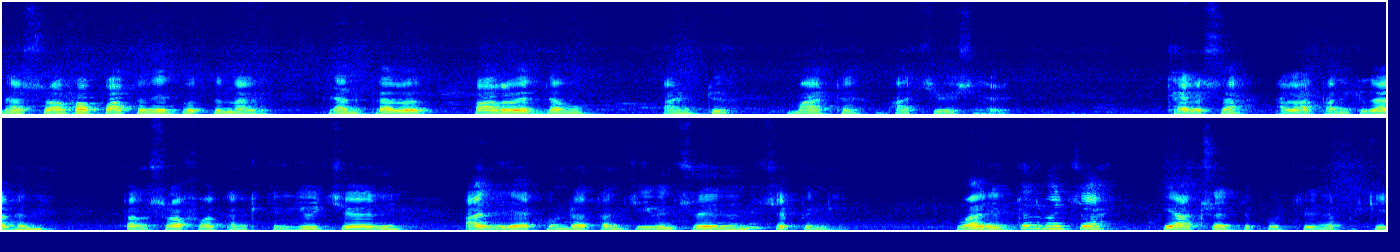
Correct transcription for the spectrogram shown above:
నా సోఫా పాతదైపోతున్నాడు దాన్ని పెర పారవేద్దాము అంటూ మాట మార్చివేశాడు. తెరసా అలా పనికిరాదని తన సోఫా తనకి తిరిగి ఇచ్చేయని అది లేకుండా తను జీవించలేనని చెప్పింది. వారిద్దరి మధ్య ఈ ఆక్షత్తి పూర్తయినప్పటికీ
